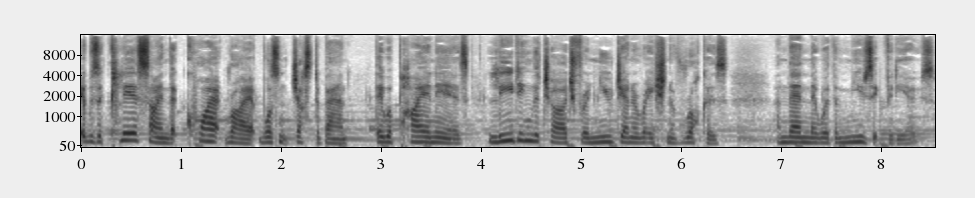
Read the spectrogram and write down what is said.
It was a clear sign that Quiet Riot wasn't just a band, they were pioneers, leading the charge for a new generation of rockers. And then there were the music videos.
